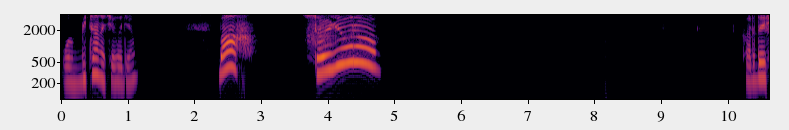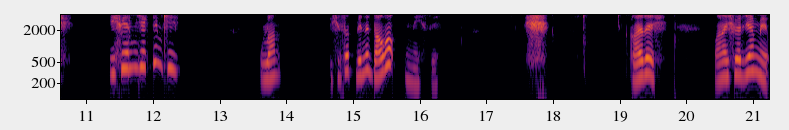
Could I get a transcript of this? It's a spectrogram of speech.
Oğlum bir tane çekeceğim. Bak. Söylüyorum. Kardeş. iş vermeyecektim ki. Ulan iki saat beni dalga... Neyse. Şşş. Kardeş. Bana iş verecek mi?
